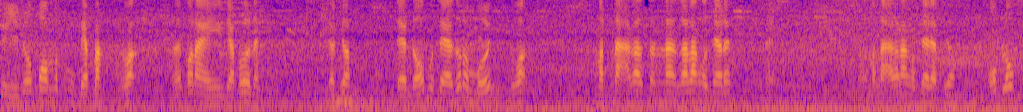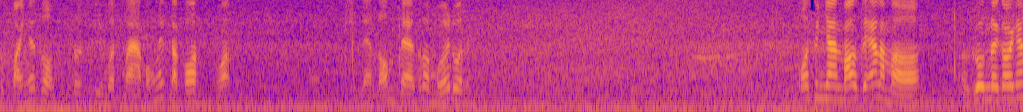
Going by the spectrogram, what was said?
thì, thì nó form nó không đẹp bằng đúng không ạ? Đấy, con này đẹp hơn này. Đẹp chưa? Đèn đó một xe rất là mới đúng không ạ? Mặt nạ ga, ga lăng của xe đây. Đấy. mặt nạ ga lăng của xe đẹp chưa? Ốp lốp xung quanh hết rồi sơn xi mượt mà bóng hết cả con đúng không ạ? Đèn đóm xe rất là mới luôn này. Có sinh nhan báo rẽ nằm ở, ở gương đây coi nhé.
